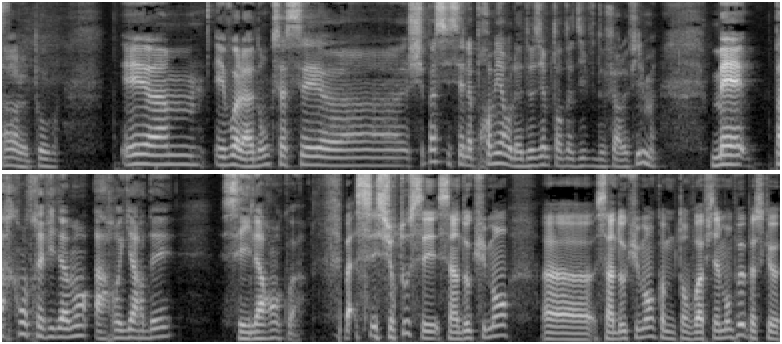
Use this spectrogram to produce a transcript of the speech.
Ah, le pauvre. Et, euh, et voilà, donc ça c'est... euh, je sais pas si c'est la première ou la deuxième tentative de faire le film, mais par contre évidemment à regarder, c'est hilarant quoi. Bah, c'est surtout c'est un document euh, c'est un document comme t'en vois finalement peu parce que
